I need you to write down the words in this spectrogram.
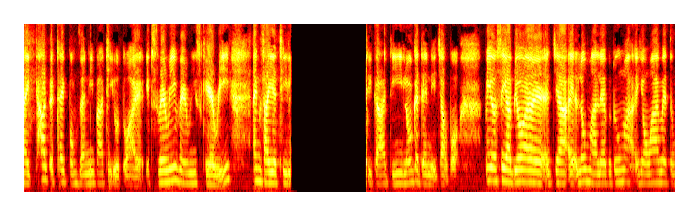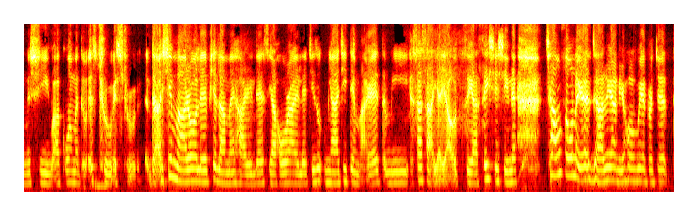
like heart attack ပုံစံနီးပါးထိကိုသွားတယ် it's very very scary anxiety ဒီကဒီလောကတန်နေကြောက်ပေါ့ပြီးတော့ဆရာပြောရတဲ့အကြအဲအလုံးမှလည်းဘယ်သူမှအယုံရမဲ့သူမရှိဘူးအကူကမဲ့သူ is true is true ဒါအရှိမတော့လည်းဖြစ်လာမဲ့ဟာတွေလည်းဆရာဟောရတယ်လည်းကျေးဇူးအများကြီးတင်ပါတယ်သမီးအဆဆအရရအောင်ဆရာစိတ်ရှိရှိနဲ့ချောင်းဆုံးနေတဲ့ဂျာတွေကနေဟောပေးအတွက်ကျတ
